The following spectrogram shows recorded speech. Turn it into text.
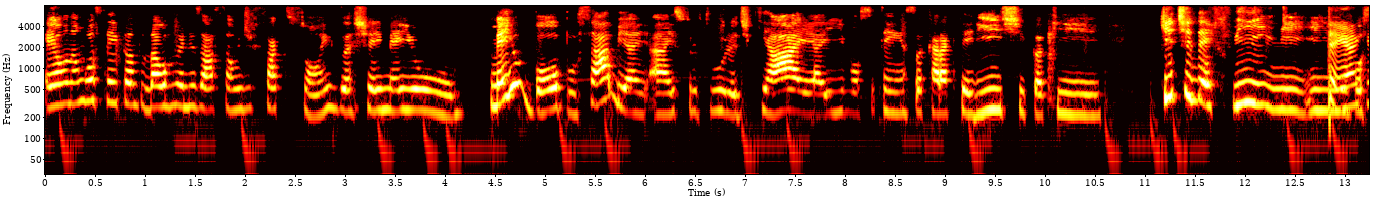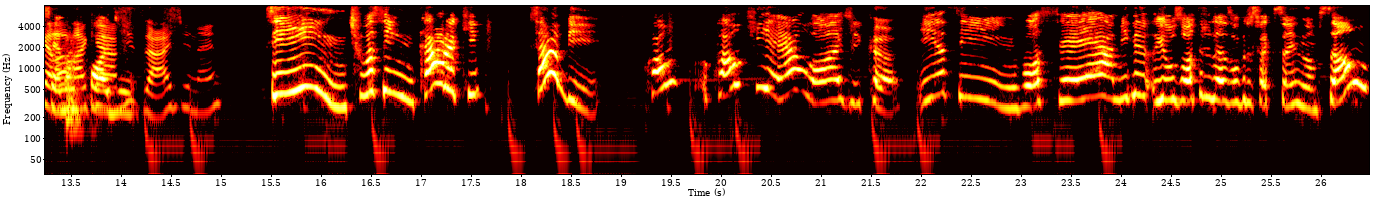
eu não gostei tanto da organização de facções, achei meio meio bobo, sabe? A, a estrutura de que ah, aí você tem essa característica que que te define e tem você não lá pode. Que é amizade, né? Sim, tipo assim, cara, que sabe? Qual, qual que é a lógica? E assim, você é amiga e os outros das outras facções não são?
